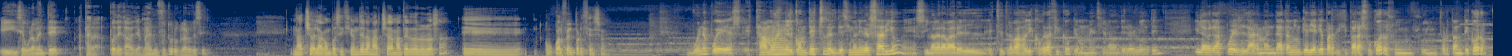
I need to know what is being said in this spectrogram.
y seguramente hasta puede acabar más en un futuro, claro que sí. Nacho, en la composición de la marcha Mater Dolorosa, eh, ¿cuál fue el proceso? Bueno, pues estábamos en el contexto del décimo aniversario, eh, se iba a grabar este trabajo discográfico que hemos mencionado anteriormente, y la verdad, pues la hermandad también quería que participara su coro, su, su importante coro.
